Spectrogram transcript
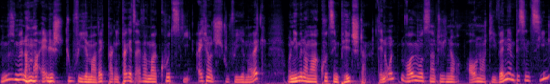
müssen wir noch mal eine Stufe hier mal wegpacken. Ich packe jetzt einfach mal kurz die Eichenholzstufe hier mal weg und nehme noch mal kurz den Pilzstamm. Denn unten wollen wir uns natürlich noch, auch noch die Wände ein bisschen ziehen.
